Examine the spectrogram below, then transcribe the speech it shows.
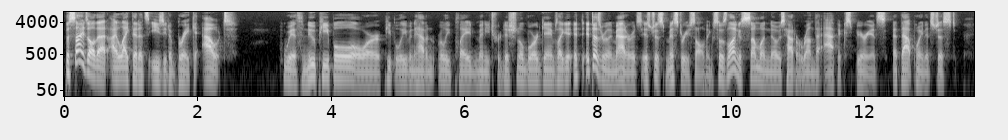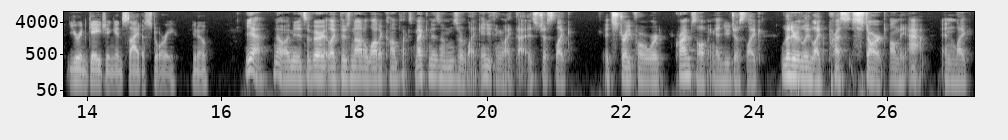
besides all that, I like that it's easy to break out with new people or people even haven't really played many traditional board games. Like it, it, it doesn't really matter. It's it's just mystery solving. So as long as someone knows how to run the app experience, at that point it's just you're engaging inside a story, you know? Yeah, no, I mean it's a very like there's not a lot of complex mechanisms or like anything like that. It's just like it's straightforward crime solving and you just like literally like press start on the app and like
